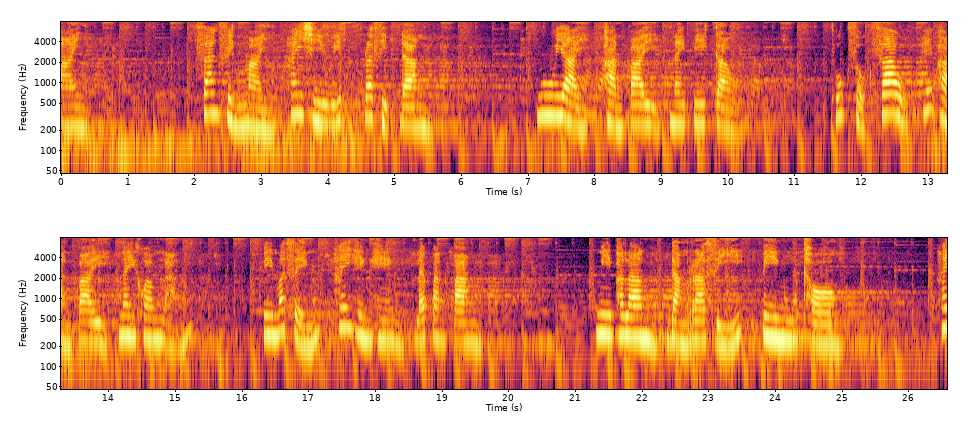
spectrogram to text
มัย สร้างสิ่งใหม่ให้ชีวิตประสิทธิ์ดัง งูใหญ่ผ่านไปในปีเก่า ทุกโศกเศร้าให้ผ่านไปในความหลัง ปีมะเสงให้เฮงเฮงและปังปัง มีพลังดั่งราศีปีงูทอง ให้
